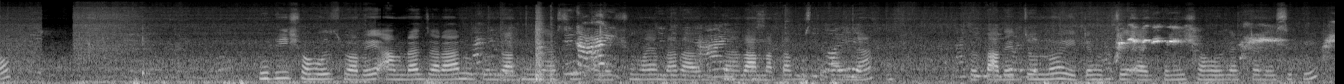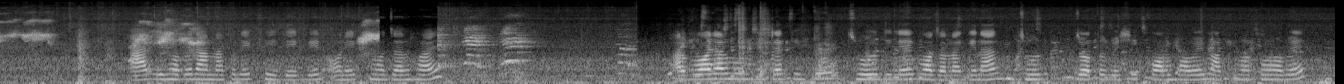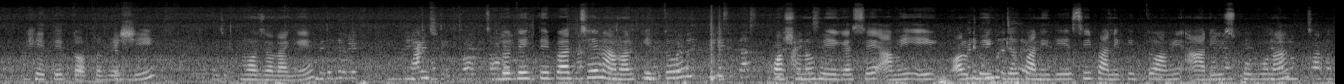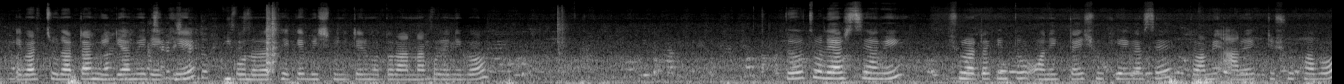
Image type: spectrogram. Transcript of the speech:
খুবই সহজভাবে আমরা যারা নতুন রাঁধুনি আছি, অনেক সময় আমরা রান্নাটা বুঝতে পারি না। তো তাদের জন্য এটা হচ্ছে একদমই সহজ একটা রেসিপি আর এভাবে রান্না করে খেয়ে দেখবেন অনেক মজার হয়। আর ব্রয়লার মুরগিটা কিন্তু ঝোল দিলে মজা লাগে না। ঝোল যত বেশি কম হবে, মাখো মাখো হবে, খেতে তত বেশি মজা লাগে। তো দেখতে পাচ্ছেন, আমার কিন্তু কষানো হয়ে গেছে। আমি এই অল্প একটু পানি দিয়েছি, পানি কিন্তু আমি আর ইউজ করব না। এবার চুলাটা মিডিয়ামে রেখে পনেরো থেকে বিশ মিনিটের মতো রান্না করে নিব। তো চলে আসছি আমি। চুলাটা কিন্তু অনেকটাই শুকিয়ে গেছে, তো আমি আরও একটু শুকাবো।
